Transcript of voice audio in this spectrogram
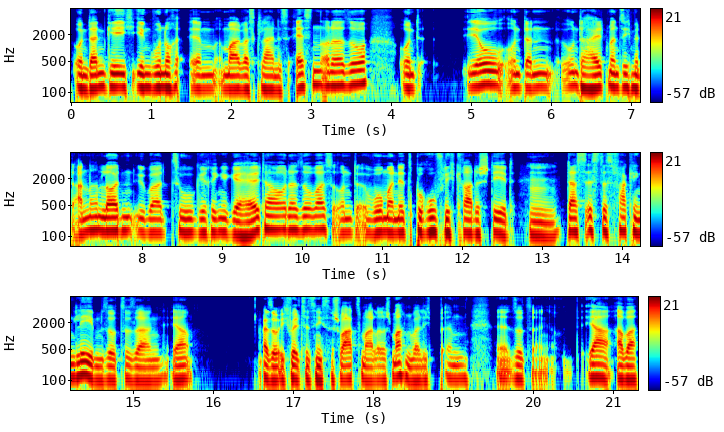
und dann gehe ich irgendwo noch ähm, mal was Kleines essen oder so und Jo, und dann unterhält man sich mit anderen Leuten über zu geringe Gehälter oder sowas und wo man jetzt beruflich gerade steht. Hm. Das ist das fucking Leben sozusagen, ja. Also ich will es jetzt nicht so schwarzmalerisch machen, weil ich ähm, äh, sozusagen, ja, aber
